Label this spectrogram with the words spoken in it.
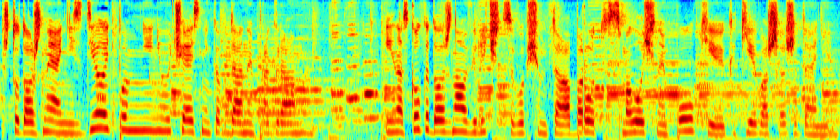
Что должны они сделать, по мнению участников данной программы? И насколько должна увеличиться, в общем-то, оборот с молочной полки? Какие ваши ожидания?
